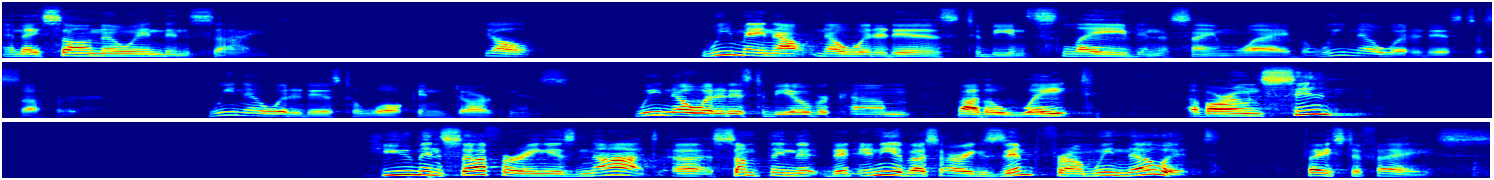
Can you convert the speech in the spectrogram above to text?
and they saw no end in sight. Y'all, we may not know what it is to be enslaved in the same way, but we know what it is to suffer. We know what it is to walk in darkness. We know what it is to be overcome by the weight of our own sin. Human suffering is not uh, something that, that any of us are exempt from. We know it face to face.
